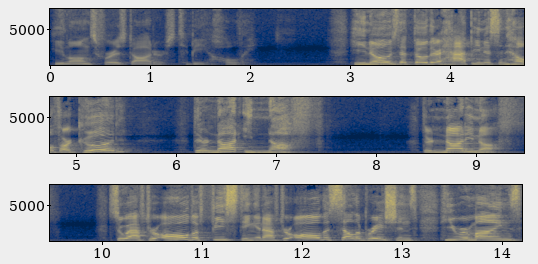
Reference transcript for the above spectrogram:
He longs for his daughters to be holy. He knows that though their happiness and health are good, they're not enough. They're not enough. So, after all the feasting and after all the celebrations, he reminds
